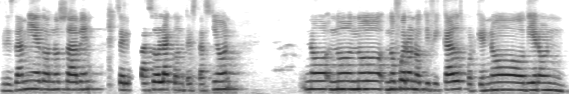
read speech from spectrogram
Les da miedo, no saben, se les pasó la contestación, no, no, no, no fueron notificados porque no dieron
